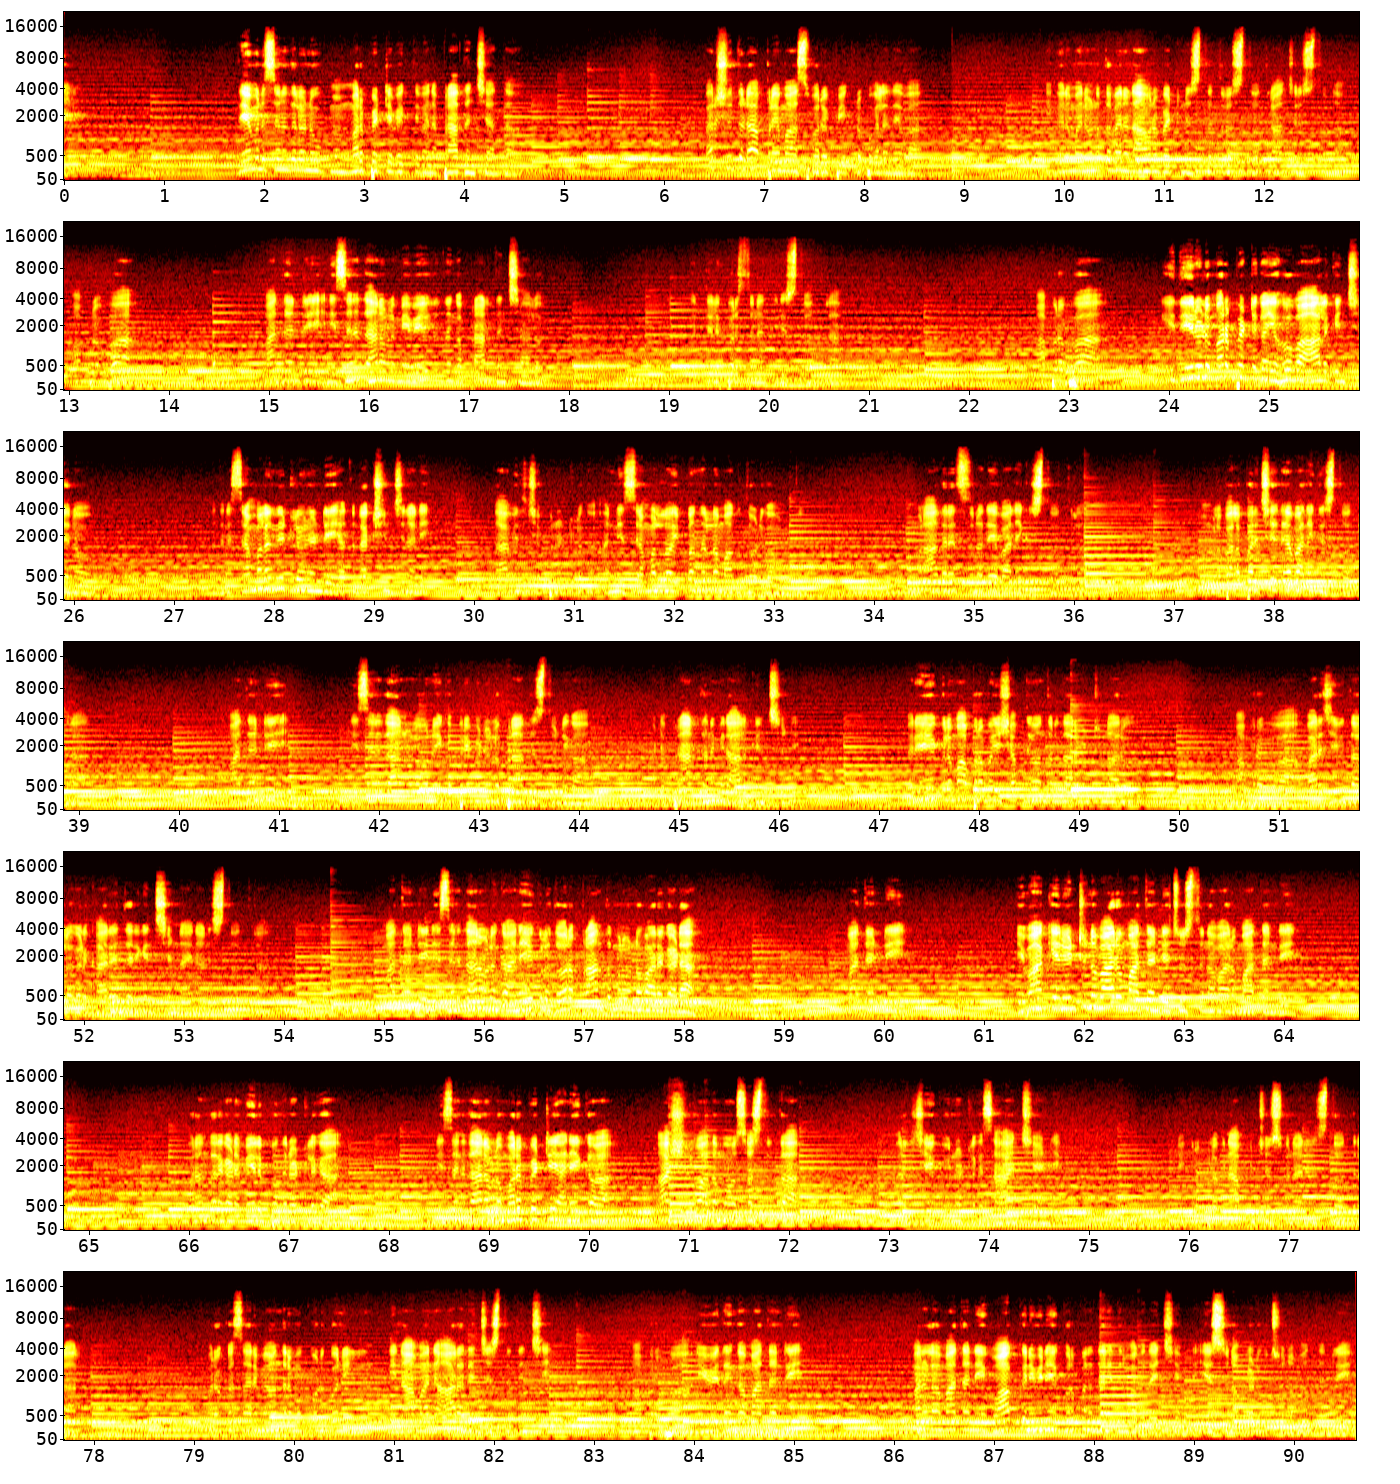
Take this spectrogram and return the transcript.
దేవుని సన్నిధిలో నువ్వు మొరపెట్టే వ్యక్తివైన? ప్రార్థన చేద్దాం. పరిశుద్ధుడా ప్రేమ స్వరూపి కృపగల దేవ ఘనమైన ఉన్నతమైన నామను బట్టి స్థుతులు స్తోత్రం చేస్తున్నాం మా ప్రభు మా తండ్రి నీ సన్నిధానంలో మేము ఏ విధంగా ప్రార్థించాలో తెలియపరుస్తున్న తెలియపరుస్తున్నందుకు నీ మా ప్రభు ఈ దీనుడు మరపెట్టుగా యహోవ ఆలకించను. అతని శ్రమలన్నింటిలో నుండి అతను రక్షించినని దావిది చెప్పినట్లుగా అన్ని శ్రమల్లో ఇబ్బందుల్లో మాకు తోడుగా ఉంటుంది మమ్మల్ని ఆదరిస్తున్న దేవానికి స్తోత్ర మమ్మల్ని బలపరిచే దేవానికి స్తోత్ర తండ్రి ఈ సన్నిధానంలో నీకు ప్రియబిడ్డలు ప్రార్థిస్తుండగా అంటే ప్రార్థన మీరు ఆలకించండి. అనేకులు మా ప్రభు ఈ శబ్దవంతుల ద్వారా వింటున్నారు. మా ప్రభు వారి జీవితాల్లో కూడా కార్యం జరిగించండి ఆయన అని మా తండ్రి నీ సన్నిధానంలో ఇంకా అనేకులు దూర ప్రాంతంలో ఉన్నవారు కూడా మా తండ్రి ఈ వాక్యం వింటున్న వారు మా తండ్రి చూస్తున్న వారు మా తండ్రి వారందరూ కూడా మేలు పొందినట్లుగా నీ సన్నిధానంలో మొరపెట్టి అనేక ఆశీర్వాదము స్వస్థత మనకు చేకూరినట్లుగా సహాయం చేయండి. మీ కృపలో జ్ఞాపకం చేసుకున్నాను స్తోత్రాలు. మరొకసారి మేమందరము కూడుకొని నీ నామాన్ని ఆరాధించి స్థుతించి మా ప్రభు ఈ విధంగా మా తండ్రి మరలా మా తండ్రి వాక్కుని వినే కృపను దరిద్రం మాకు దయచేయండి చేస్తున్నాం అడుగుచున్నాం మా తండ్రి.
